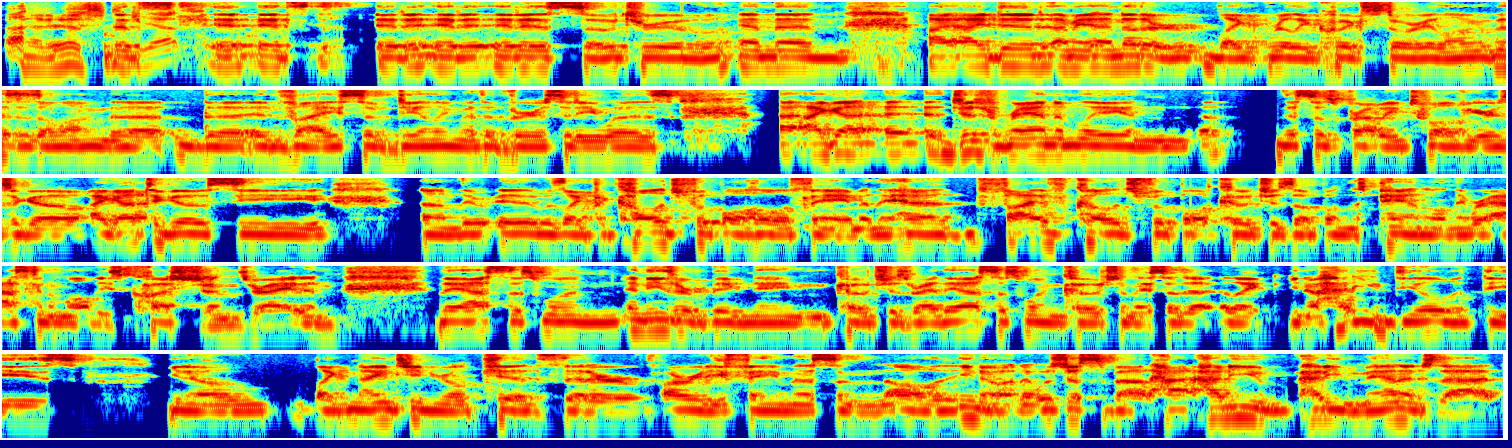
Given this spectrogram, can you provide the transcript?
it is. It's yep. it, it's it, it, it is so true. And then I, I did. I mean, another like really quick story along. This is along the the advice of dealing with adversity was I got uh, just randomly and uh, this was probably 12 years ago. I got to go see, um, there, it was like the College Football Hall of Fame, and they had five college football coaches up on this panel, and they were asking them all these questions, right? And they asked this one, and these are big name coaches, right? They asked this one coach, and they said, that, like, you know, how do you deal with these? you know, like 19 year old kids that are already famous and all the, you know, and it was just about how, how do you, how do you manage that?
